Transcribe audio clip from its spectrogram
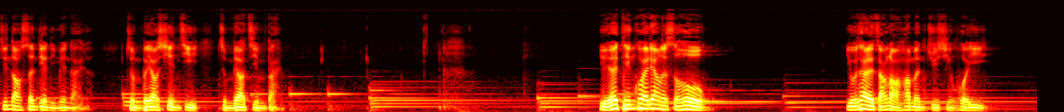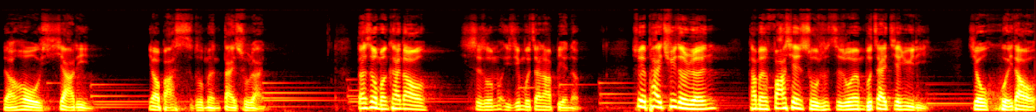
进到圣殿里面来了，准备要献祭，准备要敬拜。也在天快亮的时候。犹太的长老他们举行会议，然后下令要把使徒们带出来。但是我们看到使徒们已经不在那边了，所以派去的人，他们发现使使徒们不在监狱里，就回到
